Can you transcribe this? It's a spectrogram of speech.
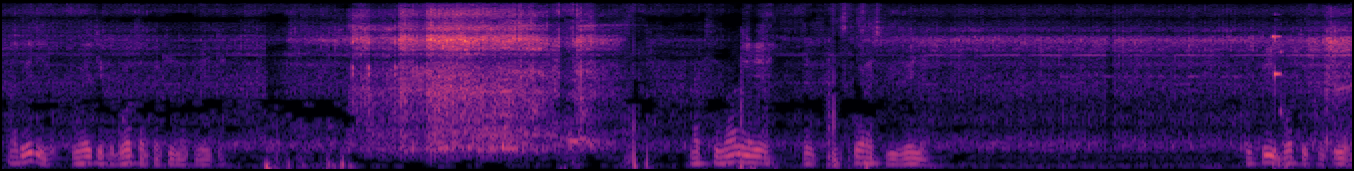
Смотрите, у этих ботов какие наклейки. Максимальная скорость движения. Какие боты, какие.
